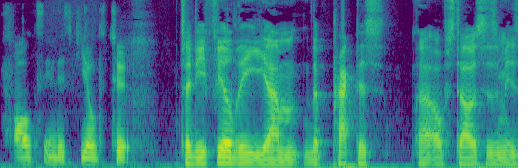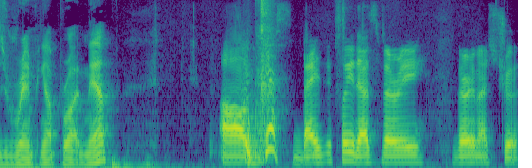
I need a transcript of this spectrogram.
folks in this field too. So, do you feel the um, the practice uh, of Stoicism is ramping up right now? Uh, yes, basically, that's very, very much true.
